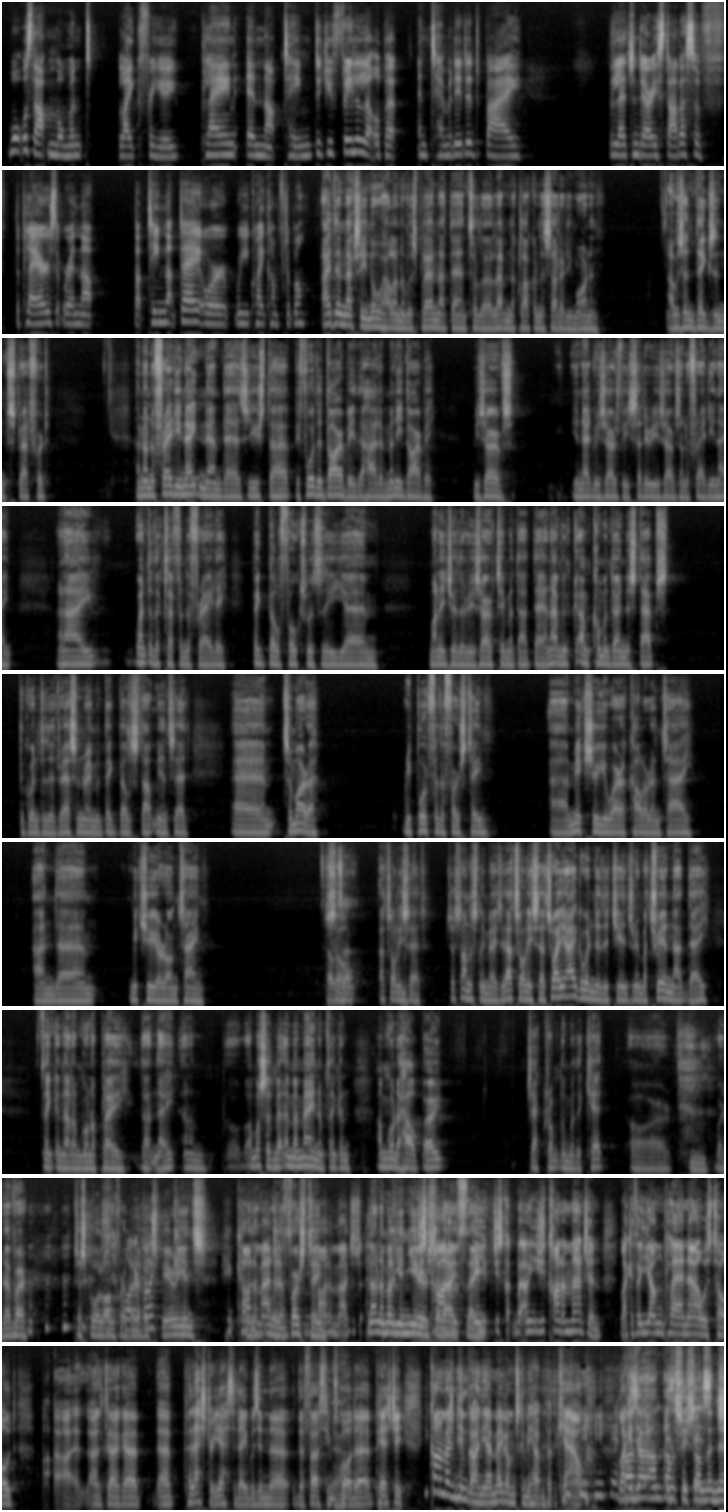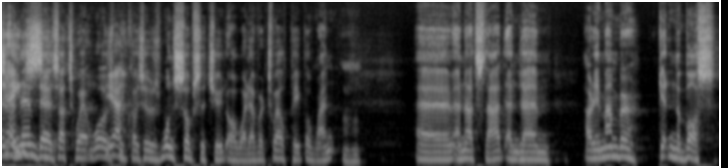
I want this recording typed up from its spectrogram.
What was that moment like for you playing in that team? Did you feel a little bit intimidated by the legendary status of the players that were in that, that team that day, or were you quite comfortable? I didn't actually know Helena was playing that day until 11 o'clock on the Saturday morning. I was in digs in Stretford. And on a Friday night in them days, used to before the derby, they had a mini derby, reserves, United reserves v City reserves on a Friday night. And I went to the cliff on the Friday. Big Bill Foulkes was the um, manager of the reserve team at that day. And I'm, I'm coming down the steps to go into the dressing room, and Big Bill stopped me and said, um, Tomorrow, report for the first team. Uh, make sure you wear a collar and tie, and um, make sure you're on time. That so that's all he said. Just honestly, Maysie, that's all he said. So I, I go into the change room. I train that day, thinking that I'm going to play that night, and I'm. I must admit, in my mind, I'm thinking I'm going to help out Jack Crompton with the kit or Hmm. whatever. Just go along for a bit of experience. You can't with, imagine with the first team. Can't imagine. Not in a million years that I think. Yeah, you just. But I mean, you just can't imagine. Like if a young player now was told, uh, uh, like uh, uh, Pellistri yesterday was in the the first team Yeah. squad at PSG. You can't imagine him going, yeah, maybe I'm just going to be helping put the kit out. Like Well, it- that- hon- it's- honestly, son, it's in, them- in them days, that's where it was Yeah. because there was one substitute or whatever. Twelve people went, Mm-hmm. um, and that's that. And um, I remember getting the bus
